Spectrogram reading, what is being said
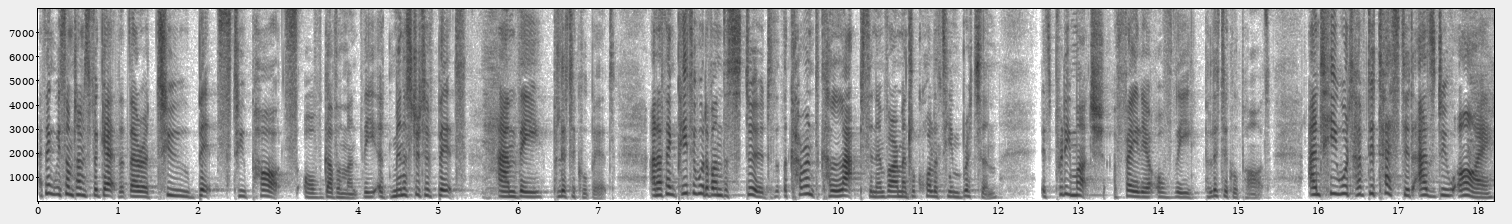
I think we sometimes forget that there are two bits, two parts of government the administrative bit and the political bit. And I think Peter would have understood that the current collapse in environmental quality in Britain is pretty much a failure of the political part. And he would have detested, as do I,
